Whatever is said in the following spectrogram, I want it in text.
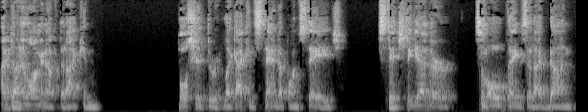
I've done it long enough that I can bullshit through it. Like I can stand up on stage, stitch together some old things that I've done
